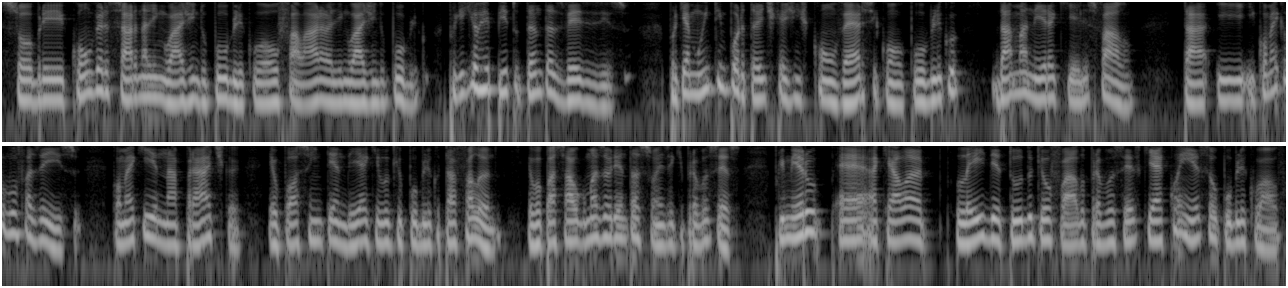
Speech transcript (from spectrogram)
sobre conversar na linguagem do público ou falar a linguagem do público. Por que, que eu repito tantas vezes isso? Porque é muito importante que a gente converse com o público da maneira que eles falam, tá? E, e como é que eu vou fazer isso? Como é que na prática eu posso entender aquilo que o público está falando? Eu vou passar algumas orientações aqui para vocês. Primeiro é aquela lei de tudo que eu falo para vocês, que é conheça o público-alvo.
